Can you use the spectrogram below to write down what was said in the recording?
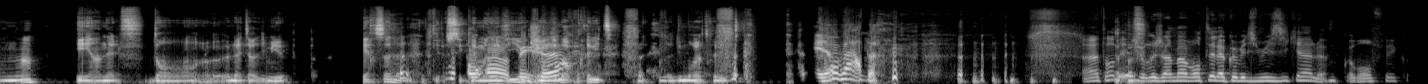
un nain et un elfe dans euh, la Terre du Milieu Personne. C'est qu'à Oh, mon un avis, on est pêcheur. mort très vite. On a dû mourir très vite. Et un barde Attendez, j'aurais jamais inventé la comédie musicale. Comment on fait quoi?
